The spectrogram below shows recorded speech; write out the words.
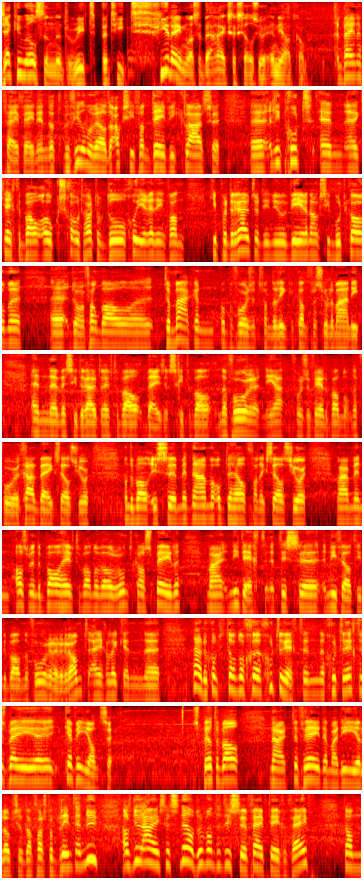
Jackie Wilson met Reed Petit. 4-1 was het bij Ajax Excelsior en die Houtkamp. Bijna 5-1. En dat beviel me wel. De actie van Davy Klaassen uh, liep goed. En uh, kreeg de bal ook schoot hard op doel. Goede redding van keeper de Ruiter. Die nu weer in actie moet komen. Uh, door een vangbal te maken op een voorzet van de linkerkant van Soleimani. En Wesley de Ruiter heeft de bal bij zich. Schiet de bal naar voren. Nou ja, voor zover de bal nog naar voren gaat bij Excelsior. Want de bal is met name op de helft van Excelsior. Waar men, als men de bal heeft, de bal nog wel rond kan spelen. Maar niet echt. Het is Nieveld die de bal naar voren ramt eigenlijk. En uh, nou, dan komt hij toch nog uh, goed terecht. En uh, goed terecht is bij Kevin Jansen. Speelt de bal naar Tevreden, maar die loopt zich dan vast op blind. En nu, als nu Ajax het snel doet, want het is 5 tegen 5... dan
